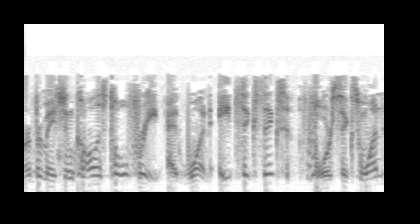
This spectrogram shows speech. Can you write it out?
More information, call us toll free at 1 866 461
